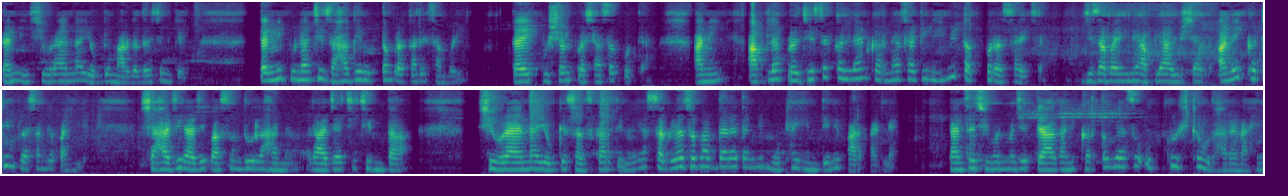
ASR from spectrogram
त्यांनी शिवरायांना योग्य मार्गदर्शन केले. त्यांनी पुण्याची जहागीर उत्तम प्रकारे सांभाळली. त्या एक कुशल प्रशासक होत्या. आणि आपल्या प्रजेचे कल्याण करण्यासाठी नेहमी तत्पर असायच्या. जिजाबाईंनी आपल्या आयुष्यात अनेक कठीण प्रसंग पाहिले. शहाजीराजेपासून दूर राहणं राजाची चिंता शिवरायांना योग्य संस्कार देणं या सगळ्या जबाबदाऱ्या त्यांनी मोठ्या हिमतीने पार पाडल्या. त्यांचं जीवन म्हणजे त्याग आणि कर्तव्याचं उत्कृष्ट उदाहरण आहे.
